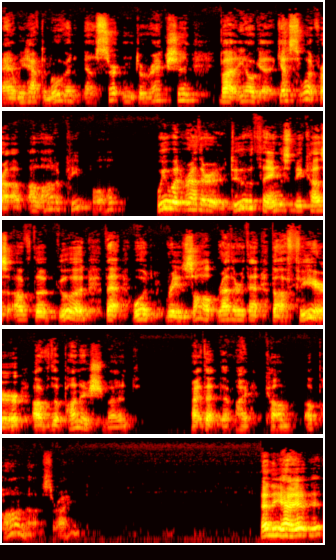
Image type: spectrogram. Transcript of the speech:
and we have to move in a certain direction. But, you know, guess what? For a, a lot of people, we would rather do things because of the good that would result rather than the fear of the punishment right, that, that might come upon us, right? And yeah, it, it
